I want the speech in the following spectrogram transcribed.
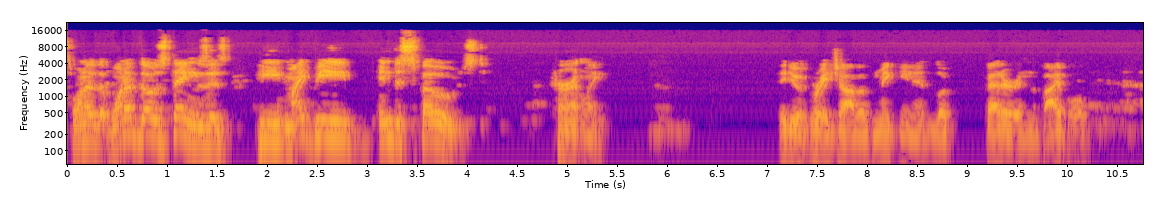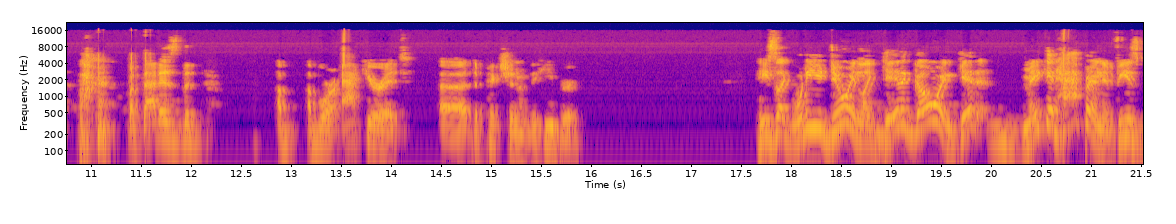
It's one of the, one of those things is he might be indisposed currently. They do a great job of making it look better in the Bible, but that is the a, a more accurate uh, depiction of the Hebrew. He's like, what are you doing? Like, get it going. Get it, make it happen. If he's,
